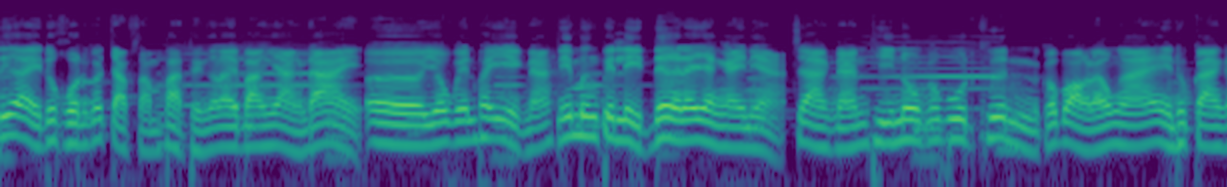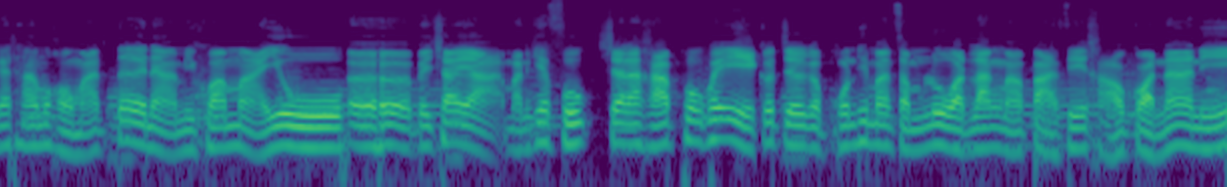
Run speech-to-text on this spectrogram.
เรื่อยๆทุกคนก็จับสัมผัสถึงอะไรบางอย่างได้เออยกเว้นพระเอกนะนี่มึงเป็นลีดเดอร์ได้ยังไงเนี่ยจากนั้นทีโน่ก็พูดขึ้นก็บอกแล้วไงทุกการกระทำของมาสเตอร์น่ะมีความหมายอยู่ เออไม่ใช่อะ มันแค่ฟุก ใช่แล้วครับ พวกพระเอกก็เจอกับคนที่มาสำรวจรังหมาป่าสีขาวก่อนหน้านี้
